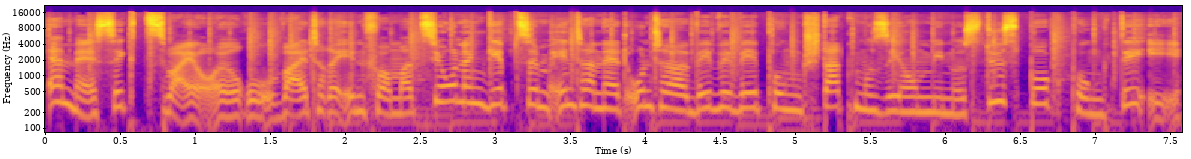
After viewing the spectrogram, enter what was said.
ermäßigt 2 Euro. Weitere Informationen gibt's im Internet unter www.stadtmuseum-duisburg.de.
